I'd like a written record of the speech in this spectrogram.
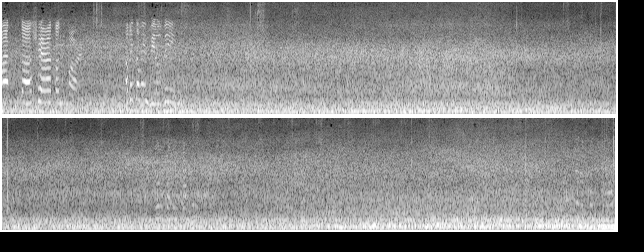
At uh, Sheraton Park. Pakita mo yung building. Oh, pakita mo. Sarap mag-drop.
